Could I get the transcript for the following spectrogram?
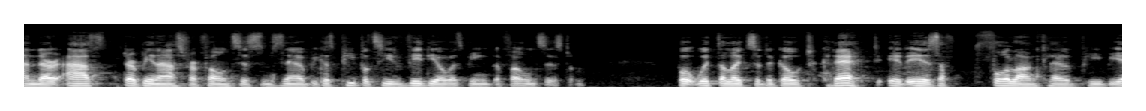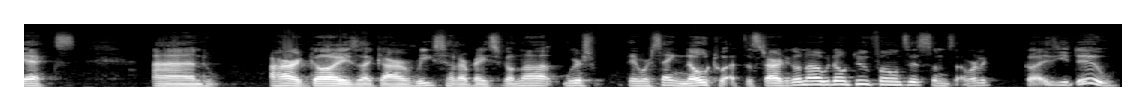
and they're asked, they're being asked for phone systems now because people see video as being the phone system. But with the likes of the GoToConnect, it is a full on cloud PBX. And our guys, like our reseller base, go, no, we're, they were saying no to it at the start. They go, no, we don't do phone systems. And we're like, guys, you do.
